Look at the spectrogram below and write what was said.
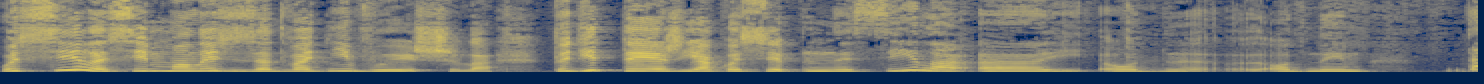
ось сім малеч за два дні вишила. Тоді теж якось сіла е, од, одним. Да,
